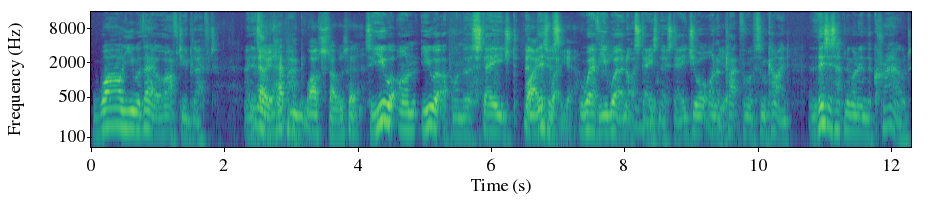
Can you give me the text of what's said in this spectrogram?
while you were there or after you'd left? And No, it happened back? whilst I was there. So you were on, you were up on the staged, and Well, this was well, yeah. wherever you were, not a stage, no stage. You're on a Yeah. platform of some kind, and this is happening on in the crowd,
